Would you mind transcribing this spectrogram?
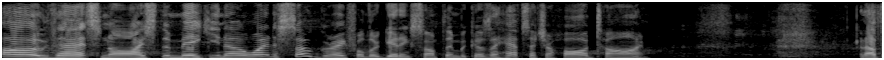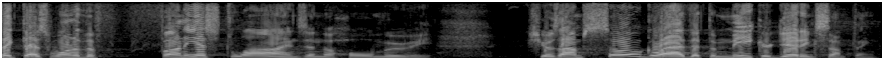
Oh, that's nice. The meek, you know what? It's so grateful they're getting something because they have such a hard time. And I think that's one of the funniest lines in the whole movie. She goes, I'm so glad that the meek are getting something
